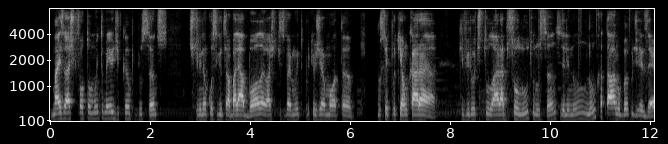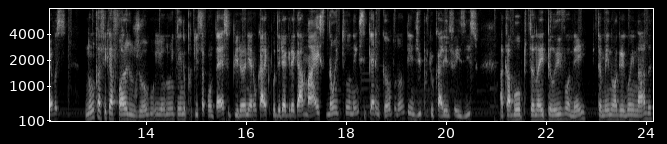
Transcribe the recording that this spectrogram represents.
mas eu acho que faltou muito meio de campo para o Santos. O time não conseguiu trabalhar a bola. Eu acho que isso vai muito porque o Jean Mota, não sei porque é um cara que virou titular absoluto no Santos. Ele não, nunca tá no banco de reservas nunca fica fora de um jogo e eu não entendo por que isso acontece. O Pirani era um cara que poderia agregar mais, não entrou nem sequer em campo, não entendi por que o Carilli fez isso. Acabou optando aí pelo Ivonei, que também não agregou em nada.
